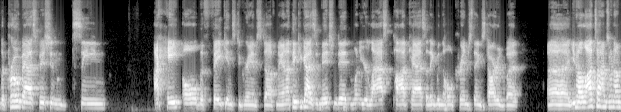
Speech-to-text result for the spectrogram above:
the pro bass fishing scene, I hate all the fake Instagram stuff, man. I think you guys had mentioned it in one of your last podcasts. I think when the whole cringe thing started, but uh, you know, a lot of times when I'm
